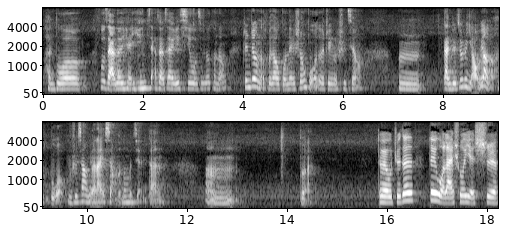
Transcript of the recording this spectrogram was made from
很多。复杂的原因 夹杂在一起，我觉得可能真正的回到国内生活的这个事情，嗯，感觉就是遥远了很多，不是像原来想的那么简单。嗯，对，对，我觉得对我来说也是，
